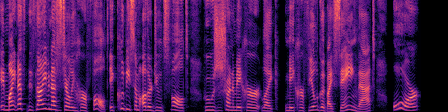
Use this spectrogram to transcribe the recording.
It might not. It's not even necessarily her fault. It could be some other dude's fault who was just trying to make her like make her feel good by saying that, or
